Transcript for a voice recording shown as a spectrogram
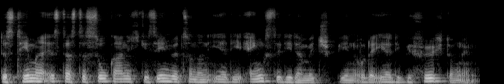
das Thema ist, dass das so gar nicht gesehen wird, sondern eher die Ängste, die da mitspielen oder eher die Befürchtungen.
